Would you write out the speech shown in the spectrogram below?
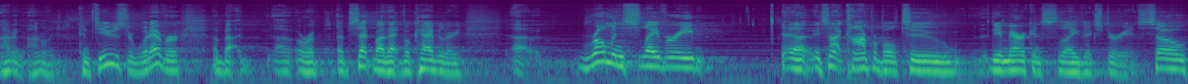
I don't, I don't know, confused or whatever about, uh, or upset by that vocabulary. Uh, Roman slavery, uh, it's not comparable to the American slave experience. So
